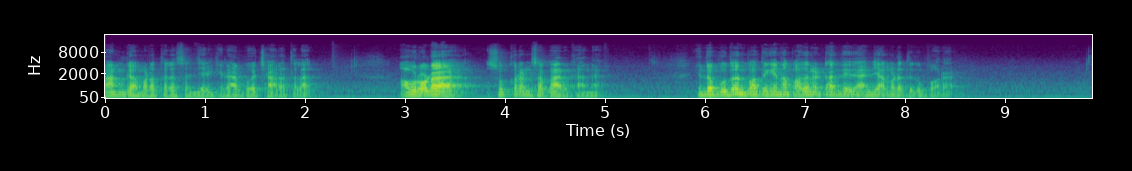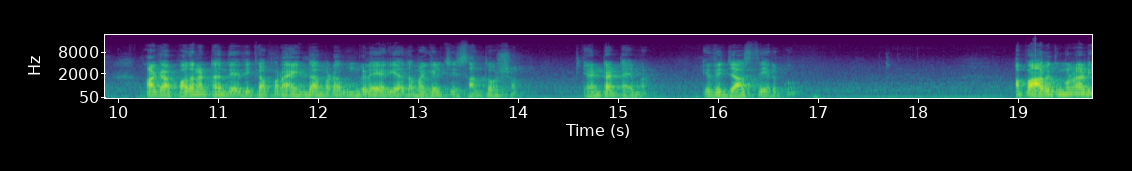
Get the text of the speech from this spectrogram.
நான்காம் இடத்துல சஞ்சரிக்கிறார் கோச்சாரத்தில். அவரோட சுக்கரன் செவ்வாய் இருக்காங்க. இந்த புதன் பார்த்திங்கன்னா பதினெட்டாம் தேதி அஞ்சாம் இடத்துக்கு போகிறார் ஆக பதினெட்டாம் தேதிக்கு அப்புறம் ஐந்தாம் இடம் உங்களே அறியாத மகிழ்ச்சி சந்தோஷம் என்டர்டைன்மெண்ட் இது ஜாஸ்தி இருக்கும். அப்போ அதுக்கு முன்னாடி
